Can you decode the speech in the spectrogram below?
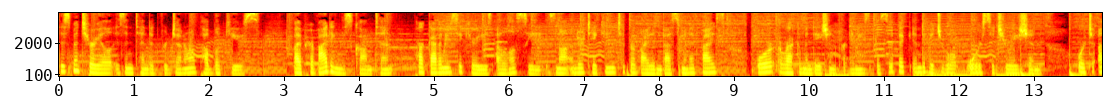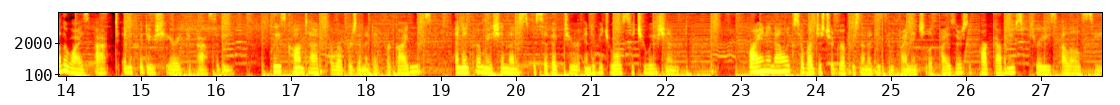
This material is intended for general public use. By providing this content, Park Avenue Securities LLC is not undertaking to provide investment advice or a recommendation for any specific individual or situation or to otherwise act in a fiduciary capacity, please contact a representative for guidance and information that is specific to your individual situation. Brian and Alex are registered representatives and financial advisors of Park Avenue Securities LLC,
